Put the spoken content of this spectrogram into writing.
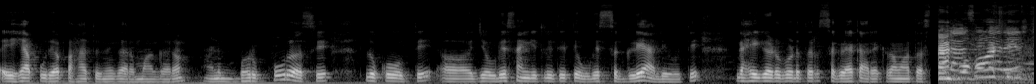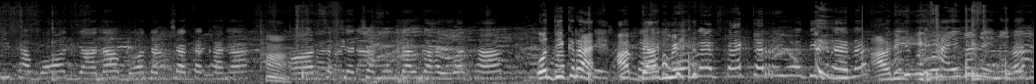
ह्या पुऱ्या पहा तुम्ही गरमागरम. आणि भरपूर असे लोक होते. जेवढे सांगितले होते तेवढे सगळे आले होते. घाई गडबड तर सगळ्या कार्यक्रमात असतात बहुत टेस्टी था बहुत ज़्यादा बहुत अच्छा था खाना. हाँ। और सबसे अच्छा मूंग दाल का हलवा था. वो दिख रहा है. आप बैग में मैं पैक कर रही हूँ दिख रहा है ना? और कोई खाएगा नहीं ना करके।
